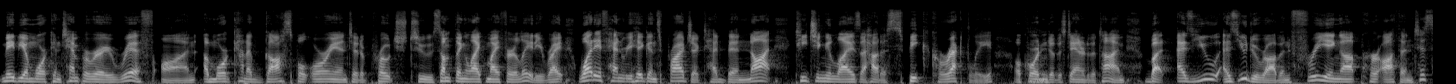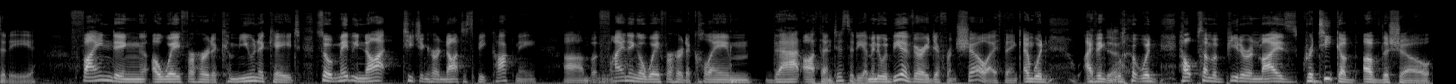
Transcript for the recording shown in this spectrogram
maybe a more contemporary riff on a more kind of gospel oriented approach to something like My Fair Lady, right? What if Henry Higgins' project had been not teaching Eliza how to speak correctly according mm-hmm. to the standard of the time, but as you as you do, Robin, freeing up her authenticity, finding a way for her to communicate. So maybe not teaching her not to speak Cockney, um, but finding a way for her to claim that authenticity. I mean, it would be a very different show, I think, and would I think yeah. would help some of Peter and Mai's critique of, of the show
